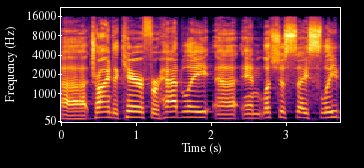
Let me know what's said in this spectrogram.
uh, trying to care for Hadley, uh, and let's just say sleep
